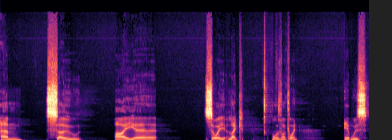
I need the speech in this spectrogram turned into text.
Um, so I, uh, so I like, what was my point? It was,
